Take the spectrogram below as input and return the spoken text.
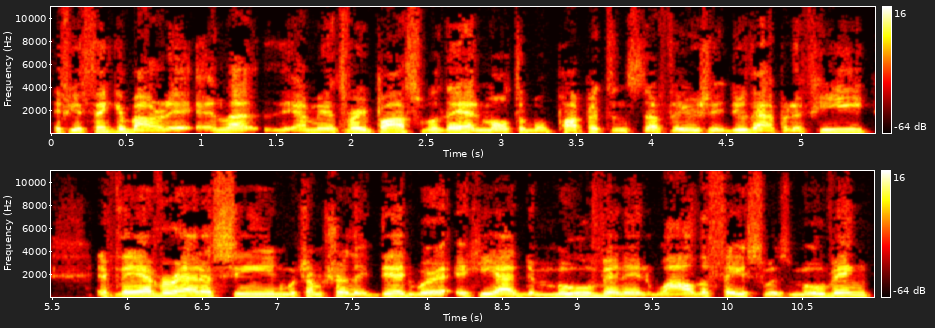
if you think about it, unless I mean, it's very possible they had multiple puppets and stuff. They usually do that, but if he, if they ever had a scene, which I'm sure they did, where he had to move in it while the face was moving,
